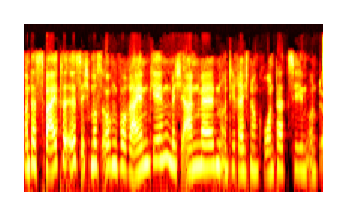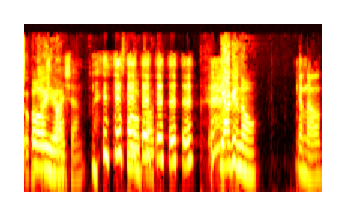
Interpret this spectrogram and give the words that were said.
Und das zweite ist, ich muss irgendwo reingehen, mich anmelden und die Rechnung runterziehen und irgendwo oh, speichern. Oh Gott. Ja, genau. Genau.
